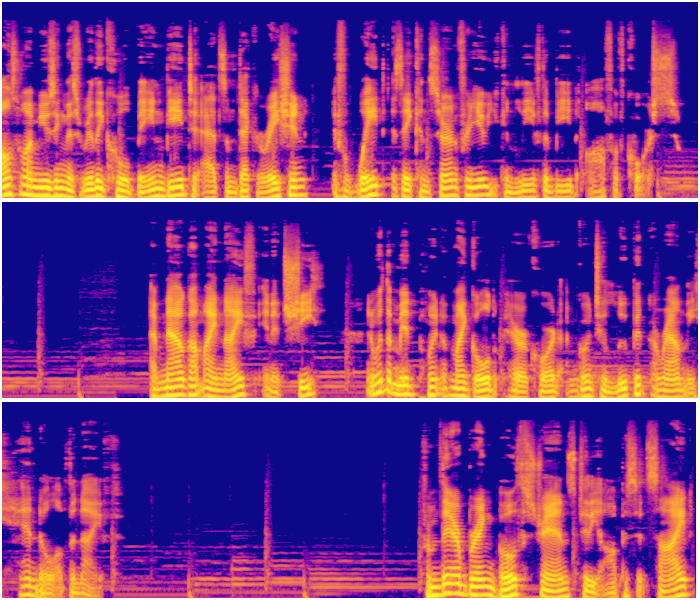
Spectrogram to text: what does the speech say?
Also, I'm using this really cool Bane bead to add some decoration. If weight is a concern for you, you can leave the bead off of course. I've now got my knife in its sheath, and with the midpoint of my gold paracord, I'm going to loop it around the handle of the knife. From there, bring both strands to the opposite side,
